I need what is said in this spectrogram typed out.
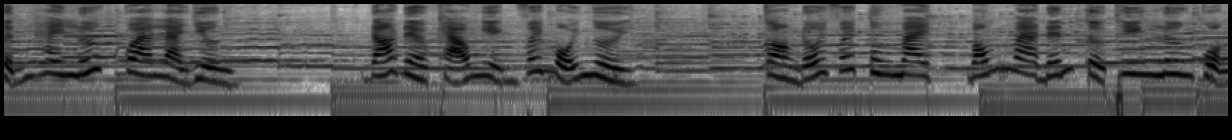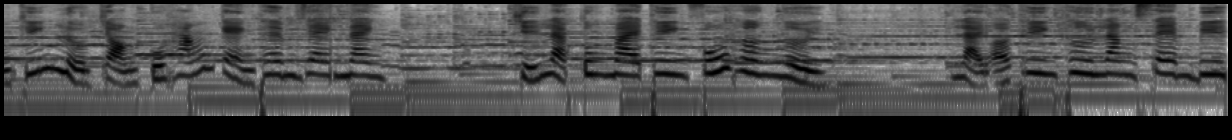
tỉnh hay lướt qua là dừng Đó đều khảo nghiệm với mỗi người. Còn đối với tung mai, Bóng ma đến từ thiên lương quận khiến lựa chọn của hắn càng thêm gian nan chỉ là tu mai thiên phú hơn người. Lại ở thiên thư lăng xem bia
